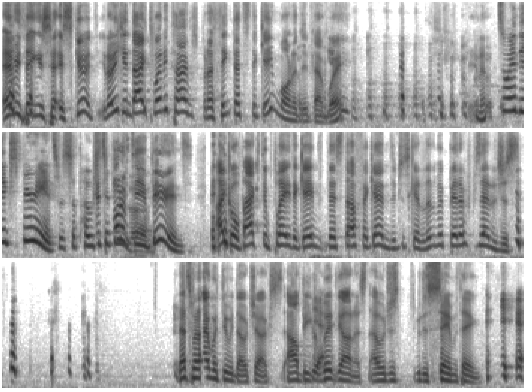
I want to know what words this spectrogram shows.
Everything is is good. You know, you can die 20 times, but I think that's the game wanted it that way. you know, That's the way the experience was supposed it's to part be. of the experience. I go back to play the game, this stuff again to just get a little bit better percentages. That's what I would do, though, Chugs. I'll be Yeah. completely honest. I would just do the same thing. yeah,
